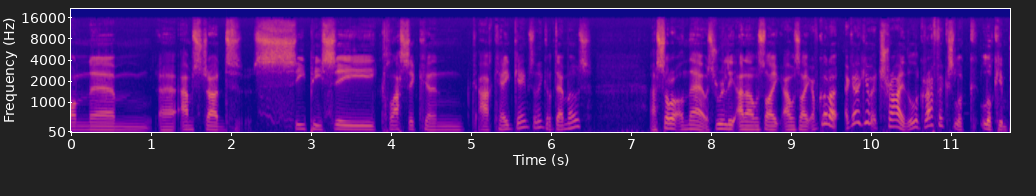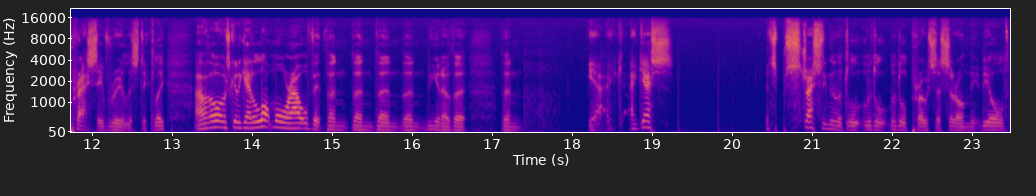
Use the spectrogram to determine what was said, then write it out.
on um, uh, Amstrad CPC Classic and arcade games, I think, or demos. I saw it on there. It was really, and I was like, I was like, I've got to, I got to give it a try. The graphics look look impressive, realistically. I thought I was going to get a lot more out of it than than than than you know the than yeah. I, I guess it's stressing the little little little processor on the, the old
